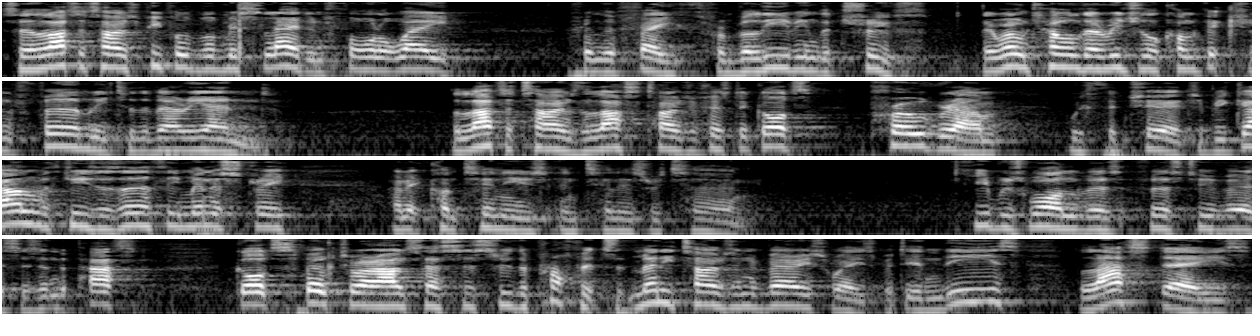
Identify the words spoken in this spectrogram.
So, a lot of times people will misled and fall away from the faith, from believing the truth. They won't hold their original conviction firmly to the very end. The latter times, the last times refers to God's program with the church. It began with Jesus' earthly ministry and it continues until his return. Hebrews 1, verse, first two verses. In the past, God spoke to our ancestors through the prophets many times and in various ways, but in these last days,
